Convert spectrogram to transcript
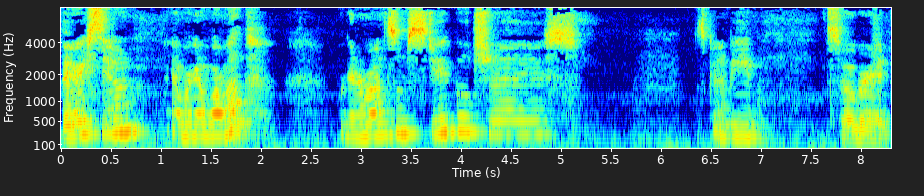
very soon and we're gonna warm up. We're gonna run some steeplechase. It's gonna be so great.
